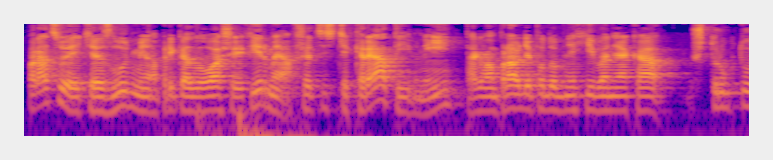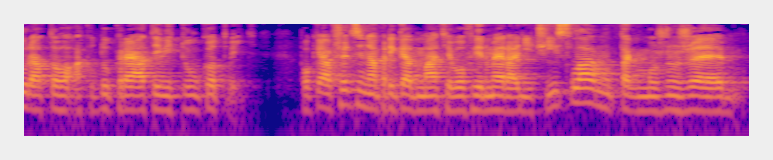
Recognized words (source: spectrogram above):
pracujete s ľuďmi napríklad vo vašej firme a všetci ste kreatívni, tak vám pravdepodobne chýba nejaká štruktúra toho, ako tú kreativitu ukotviť. Pokiaľ všetci napríklad máte vo firme radi čísla, no tak možno, že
